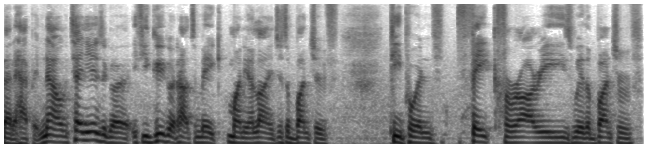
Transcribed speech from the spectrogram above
that it happened. Now, 10 years ago, if you Googled how to make money online, just a bunch of people in fake Ferraris with a bunch of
